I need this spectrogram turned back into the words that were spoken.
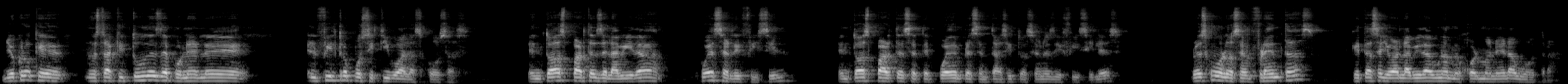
Yo creo que nuestra actitud es de ponerle el filtro positivo a las cosas. En todas partes de la vida puede ser difícil, en todas partes se te pueden presentar situaciones difíciles, pero es como los enfrentas que te hace llevar la vida de una mejor manera u otra.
